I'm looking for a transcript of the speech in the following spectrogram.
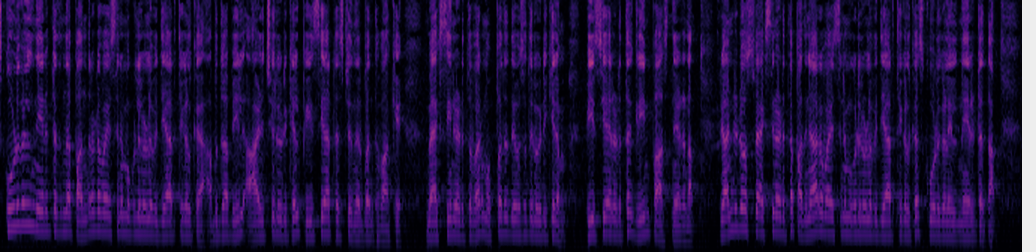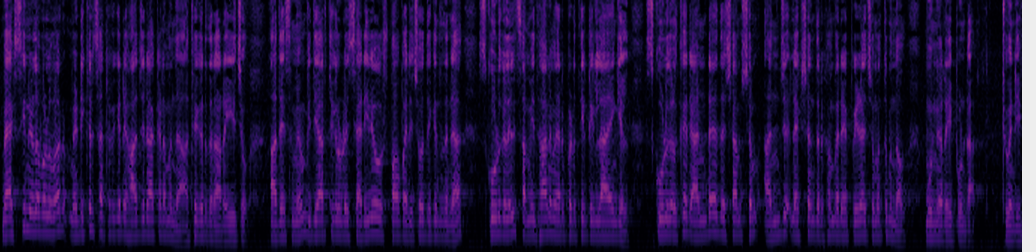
സ്കൂളുകളിൽ നേരിട്ടെത്തുന്ന പന്ത്രണ്ട് വയസ്സിന് മുകളിലുള്ള വിദ്യാർത്ഥികൾക്ക് അബുദാബിയിൽ ആഴ്ചയിലൊരിക്കൽ പി സി ആർ ടെസ്റ്റ് നിർബന്ധമാക്കി. വാക്സിൻ എടുത്തവർ മുപ്പത് ദിവസത്തിലൊരിക്കലും പി സി ആർ എടുത്ത് ഗ്രീൻ പാസ് നേടണം. രണ്ട് ഡോസ് വാക്സിൻ എടുത്ത പതിനാറ് വയസ്സിന് മുകളിലുള്ള വിദ്യാർത്ഥികൾക്ക് സ്കൂളുകളിൽ നേരിട്ടെത്താം. വാക്സിൻ ഇളവുള്ളവർ മെഡിക്കൽ സർട്ടിഫിക്കറ്റ് ഹാജരാക്കണമെന്ന് അധികൃതർ അറിയിച്ചു. അതേസമയം വിദ്യാർത്ഥികളുടെ ശരീര ഊഷ്മാവ് പരിശോധിക്കുന്നതിന് സ്കൂളുകളിൽ സംവിധാനം ഏർപ്പെടുത്തിയിട്ടില്ല എങ്കിൽ സ്കൂളുകൾക്ക് രണ്ട് ദശാംശം അഞ്ച് ലക്ഷം ദീർഘം വരെ പിഴ ചുമത്തുമെന്നും മുന്നറിയിപ്പുണ്ട്. Twenty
